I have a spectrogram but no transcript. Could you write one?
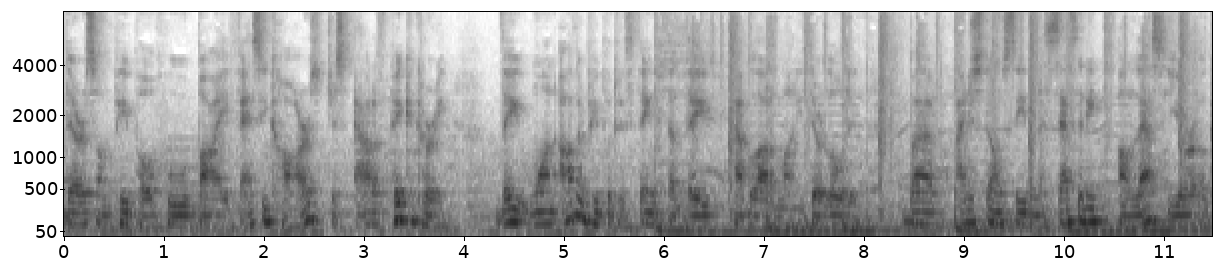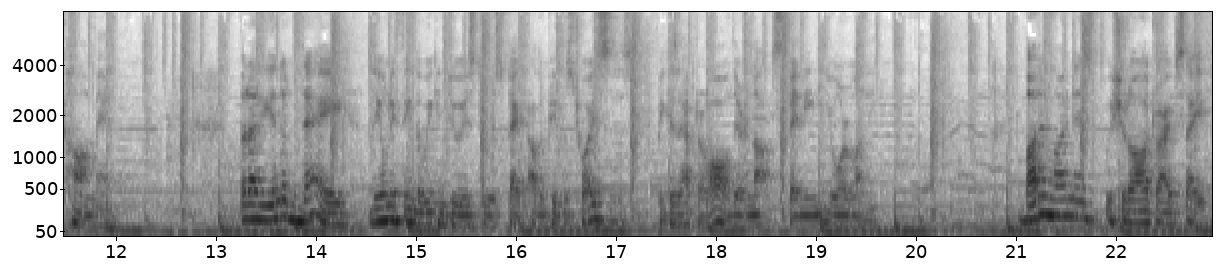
there are some people who buy fancy cars just out of pickery. They want other people to think that they have a lot of money, they're loaded. But I just don't see the necessity unless you're a con man. But at the end of the day, the only thing that we can do is to respect other people's choices because after all, they're not spending your money. Bottom line is we should all drive safe.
